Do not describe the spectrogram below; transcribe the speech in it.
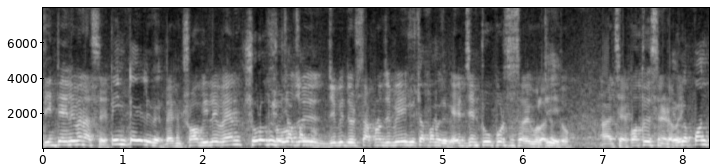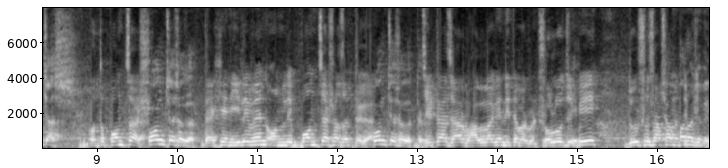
তিনটে ইলেভেন আছে? তিনটা ইলেভেন দেখেন সব ইলেভেন 16 256 জিবি দুশো ছাপ্পান্ন জিবি 256 জিবি। এর জেন টু প্রসেসর এগুলো। কিন্তু। আচ্ছা কত দিচ্ছেন এটা ভাই? কত পঞ্চাশ? পঞ্চাশ হাজার। দেখেন ইলেভেন অনলি পঞ্চাশ হাজার টাকা। পঞ্চাশ হাজার টাকা। যেটা যার ভালো লাগে নিতে পারবেন। ষোলো জিবি দুশো ছাপ্পান্ন ছাপ্পান্ন GB GB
